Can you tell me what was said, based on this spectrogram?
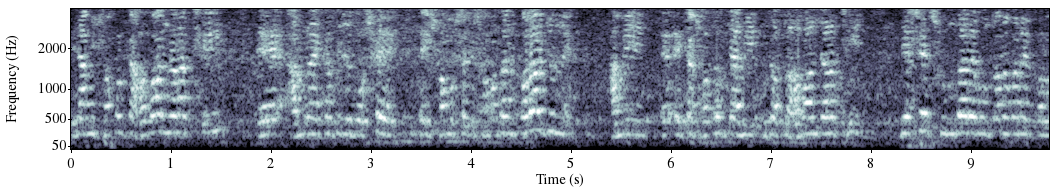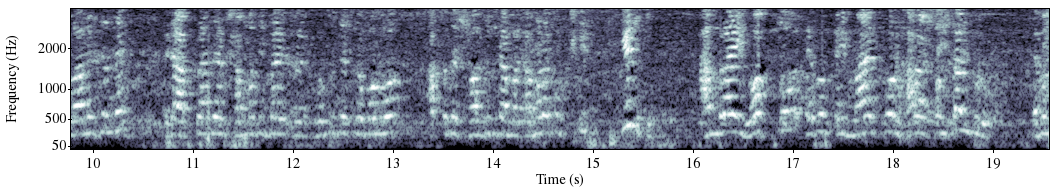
এটা আমি সকলকে আহ্বান জানাচ্ছি আমরা একত্রিত বসে এই সমস্যাকে সমাধান করার জন্য আমি এটা সকলকে আমি উদাত্ত আহ্বান জানাচ্ছি। দেশের সুন্দর এবং জনগণের কল্যাণের জন্য এটা আপনাদের সাংবাদিক বন্ধুদেরকে বলব, আপনাদের সহযোগিতা আমরা কামনা করছি। কিন্তু আমরা এই রক্ত এবং এই মায়ের পর হারা সন্তানগুলো এবং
